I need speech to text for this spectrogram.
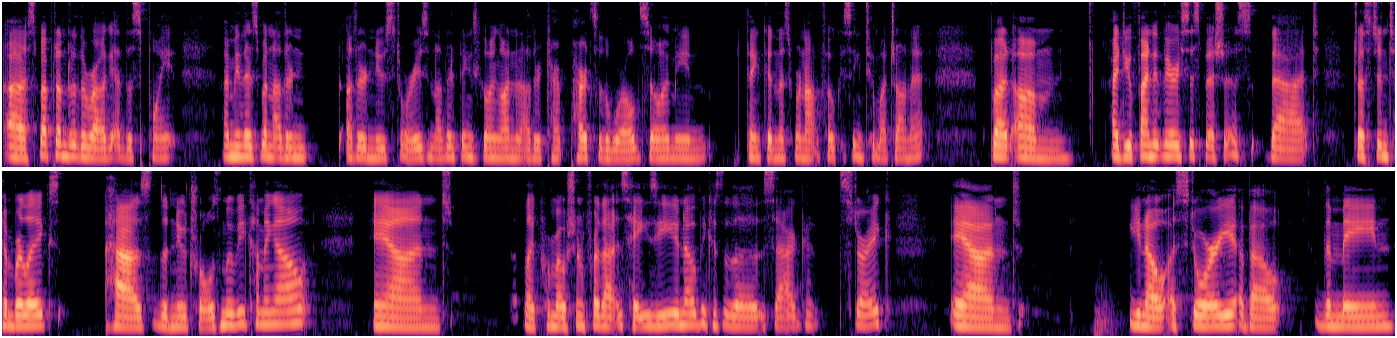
uh, swept under the rug at this point. I mean, there's been other other news stories and other things going on in other t- parts of the world. So I mean, thank goodness we're not focusing too much on it. But um, I do find it very suspicious that Justin Timberlake's has the new Trolls movie coming out, and like promotion for that is hazy, you know, because of the SAG strike, and you know, a story about the main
